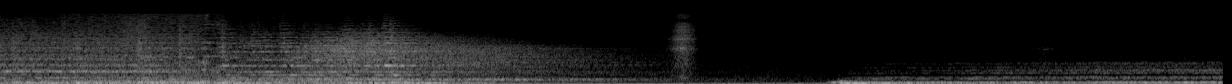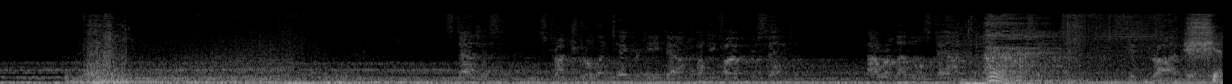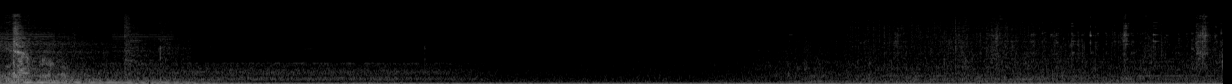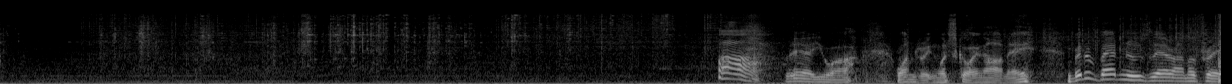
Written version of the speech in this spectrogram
There you are. Wondering what's going on, eh? Bit of bad news there, I'm afraid.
